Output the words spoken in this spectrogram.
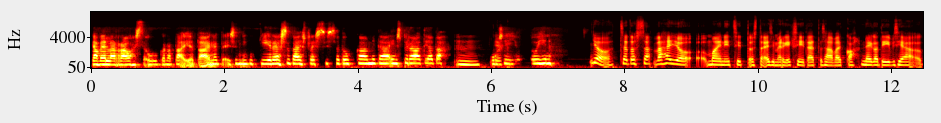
kävellä rauhassa ulkona tai jotain, että ei se niin kuin kiireessä tai stressissä tukkaa mitään inspiraatiota mm, uusiin jep. juttuihin. Joo, sä tuossa vähän jo mainitsit tuosta esimerkiksi siitä, että saa vaikka negatiivisia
